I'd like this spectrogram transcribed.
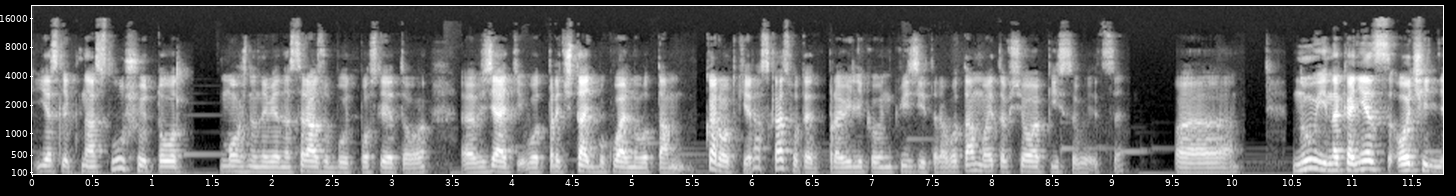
если к нас слушают, то вот можно, наверное, сразу будет после этого взять, вот прочитать буквально вот там короткий рассказ вот этот про Великого Инквизитора. Вот там это все описывается. Ну и, наконец, очень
